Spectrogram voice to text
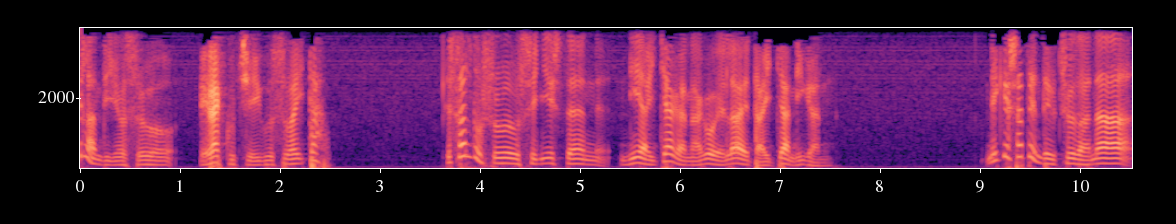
zelan diozu erakutsi iguzu aita? Ez alduzu sinisten ni aitaga nagoela eta aita nigan. Nik esaten deutsu dana,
